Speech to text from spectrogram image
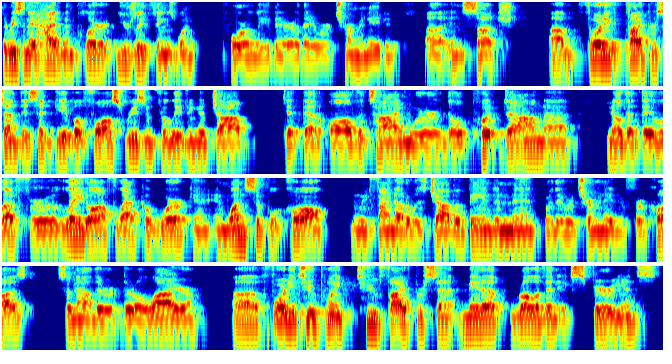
the reason they hide an employer, usually things went poorly there. They were terminated uh, and such. Um, 45% they said gave a false reason for leaving a job. Get that all the time where they'll put down, uh, you know, that they left for laid off, lack of work, and, and one simple call, and we find out it was job abandonment or they were terminated for a cause. So now they're, they're a liar. 42.25% uh, made up relevant experience.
